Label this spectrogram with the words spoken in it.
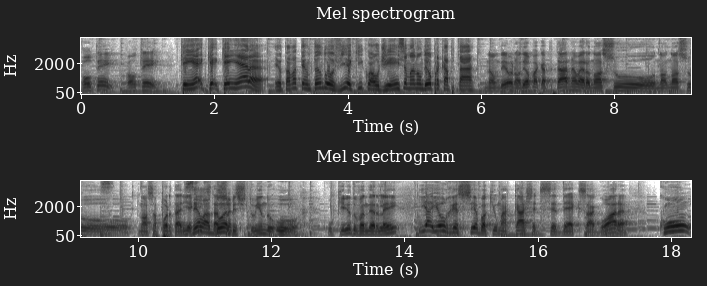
Voltei, voltei. Quem, é, que- quem era? Eu tava tentando ouvir aqui com a audiência, mas não deu pra captar. Não deu, não deu pra captar, não. Era o nosso. no- nosso nossa portaria aqui que está substituindo o, o querido Vanderlei. E aí eu recebo aqui uma caixa de Sedex agora com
